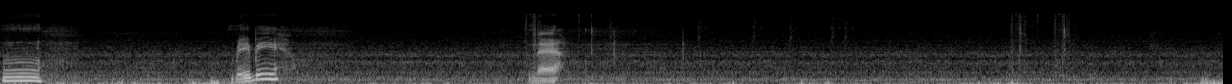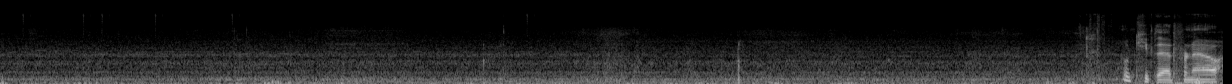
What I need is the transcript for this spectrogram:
Hmm. Maybe? Nah. We'll keep that for now.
